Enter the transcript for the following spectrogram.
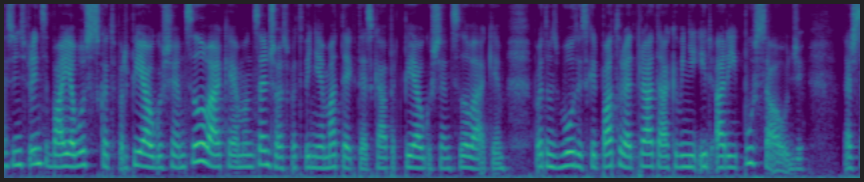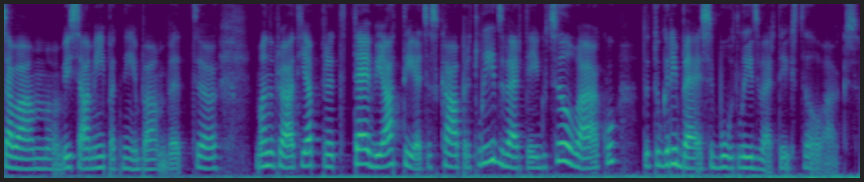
es viņus principā jau uzskatu par pieaugušiem cilvēkiem un cenšos pret viņiem attiekties kā pret pieaugušiem cilvēkiem. Protams, būtiski ir paturēt prātā, ka viņi ir arī pusauģi ar savām visām īpatnībām, bet, manuprāt, ja pret tevi attiecas kā pret līdzvērtīgu cilvēku, tad tu gribēsi būt līdzvērtīgs cilvēks.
